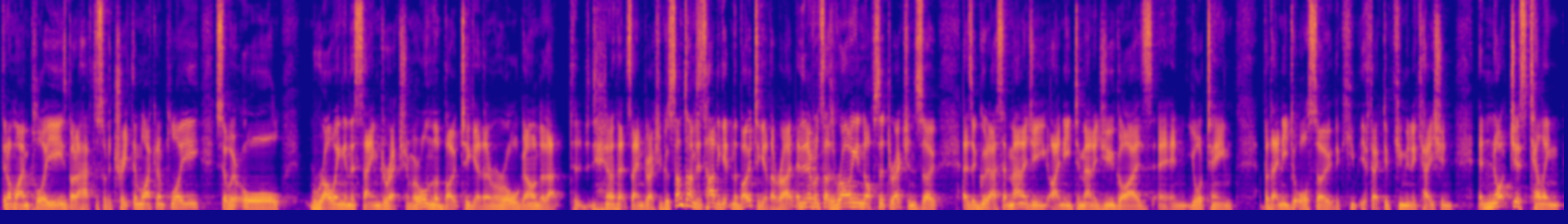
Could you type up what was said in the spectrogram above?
they're not my employees, but I have to sort of treat them like an employee. So we're all rowing in the same direction. We're all in the boat together and we're all going to that to, you know that same direction because sometimes it's hard to get in the boat together, right? And then everyone starts rowing in opposite directions. So as a good asset manager, I need to manage you guys and your team, but they need to also the effective communication and not just telling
